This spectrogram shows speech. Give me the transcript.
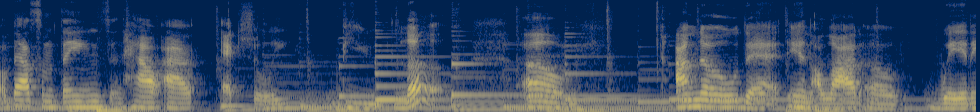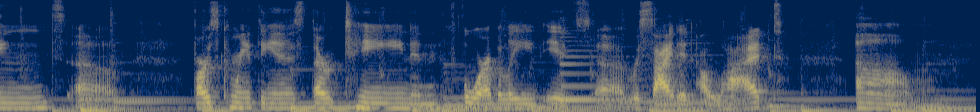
about some things and how I actually view love. Um, I know that in a lot of weddings, uh, First Corinthians 13 and 4, I believe it's uh, recited a lot. Um,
